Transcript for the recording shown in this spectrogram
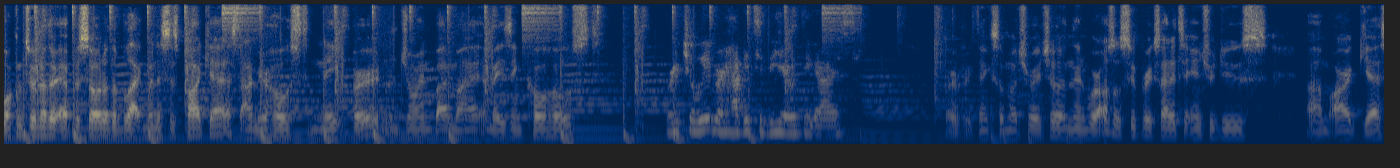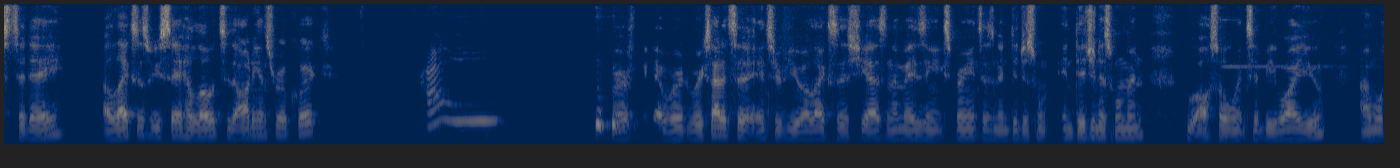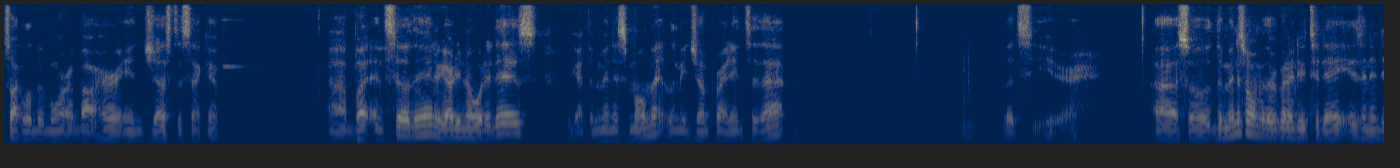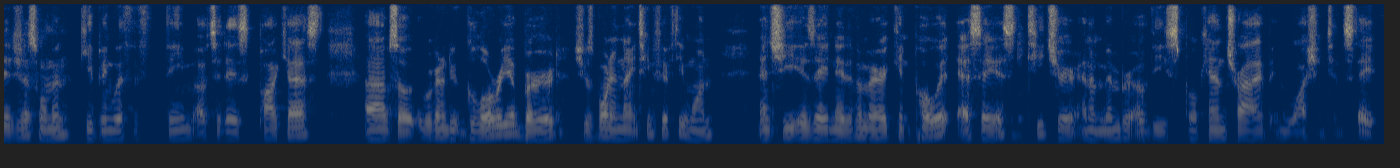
Welcome to another episode of the Black Menaces podcast. I'm your host, Nate Bird. And I'm joined by my amazing co host, Rachel Weaver. Happy to be here with you guys. Perfect. Thanks so much, Rachel. And then we're also super excited to introduce um, our guest today. Alexis, we say hello to the audience real quick. Hi. Perfect. Yeah, we're, we're excited to interview Alexis. She has an amazing experience as an indigenous indigenous woman who also went to BYU. Um, we'll talk a little bit more about her in just a second. Uh, but until then, we already know what it is. We got the menace moment. Let me jump right into that. Let's see here. Uh, so the menace moment that we're going to do today is an indigenous woman, keeping with the theme of today's podcast. Um, so we're going to do Gloria Bird. She was born in 1951, and she is a Native American poet, essayist, teacher, and a member of the Spokane tribe in Washington State.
